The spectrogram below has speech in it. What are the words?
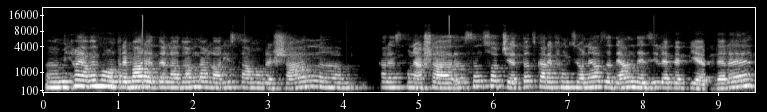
Uh, Mihai, avem o întrebare de la doamna Larisa Mureșan uh, care spune așa, sunt societăți care funcționează de ani de zile pe pierdere.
